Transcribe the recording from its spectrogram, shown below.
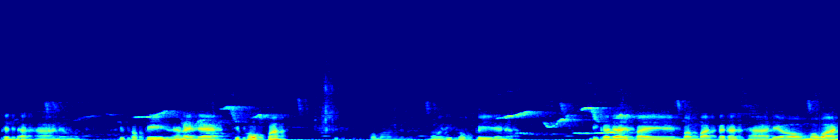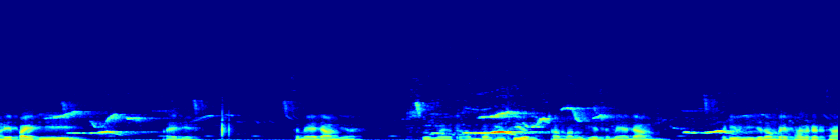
เป็นทหารเนี่ยสิบกว่าปีเท่าไหร่แน่สิบหกป่ะประ มาณนั้นนะโอ้สิบหกปีเลยนะนี่ก็ได้ไปบำบัดไปรักษา เดี๋ยวเมื่อวานได้ไปที่อะไรเนี่ยสมัยดำเนี่ยสมัยทำบางขุนเทียนทำบางขุนเทียนสมัยดำประเดี๋ยวนี้จะต้องไปพักรักษา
